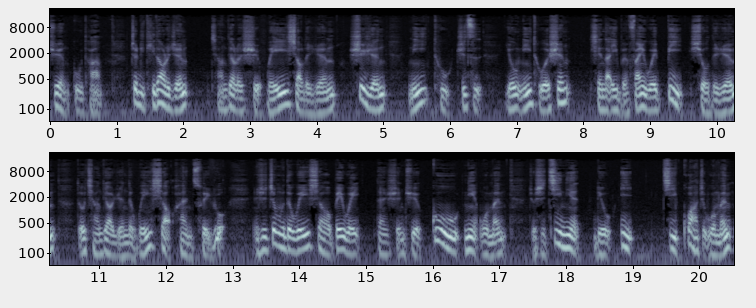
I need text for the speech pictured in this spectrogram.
眷顾他。”这里提到了人。强调的是微小的人，是人，泥土之子，由泥土而生。现代译本翻译为必朽的人，都强调人的微小和脆弱。人是这么的微小卑微，但神却顾念我们，就是纪念、留意、记挂着我们。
